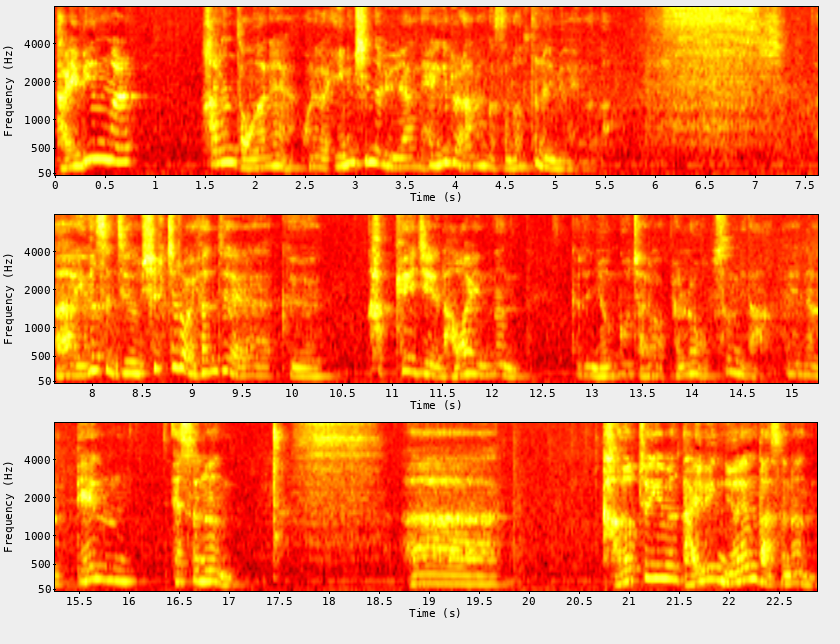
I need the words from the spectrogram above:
다이빙을 하는 동안에 우리가 임신을 위한 행위를 하는 것은 어떤 의미가 있는가? 아, 이것은 지금 실제로 현재 그 학회지에 나와 있는 그런 연구 자료가 별로 없습니다. 그냥 댄에서는 아, 가급적이면 다이빙 여행 가서는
